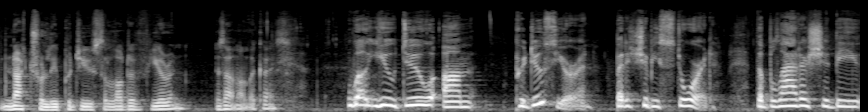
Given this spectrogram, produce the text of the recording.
naturally produce a lot of urine. Is that not the case? Well, you do um, produce urine, but it should be stored. The bladder should be,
